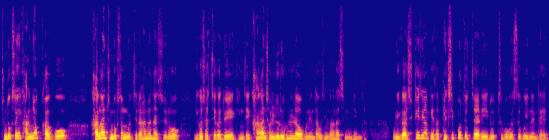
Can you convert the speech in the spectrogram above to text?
중독성이 강력하고 강한 중독성 물질을 하면 할수록 이것 자체가 뇌에 굉장히 강한 전류를 흘려보낸다고 생각을 하시면 됩니다. 우리가 쉽게 생각해서 110볼트짜리 노트북을 쓰고 있는데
